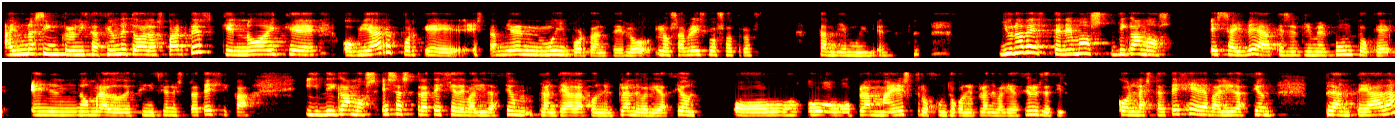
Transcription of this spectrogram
hay una sincronización de todas las partes que no hay que obviar porque es también muy importante, lo, lo sabréis vosotros también muy bien. Y una vez tenemos, digamos, esa idea, que es el primer punto que he nombrado definición estratégica, y digamos, esa estrategia de validación planteada con el plan de validación o, plan maestro junto con el plan de validación, es decir, con la estrategia de validación planteada,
